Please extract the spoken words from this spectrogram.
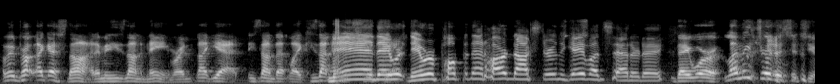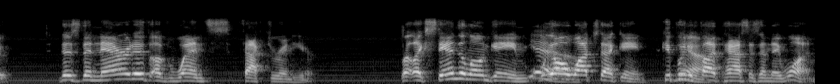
I mean, probably, I guess not. I mean, he's not a name, right? Not yet. He's not that like he's not. Man, they yet. were they were pumping that hard knocks during the game on Saturday. They were. Let me throw this at you. Does the narrative of Wentz factor in here? But like standalone game, yeah. we all watched that game. Completed yeah. five passes and they won.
